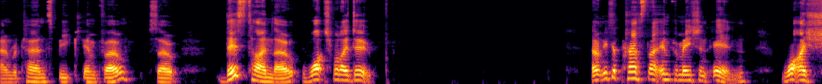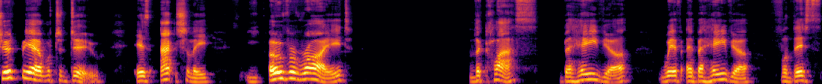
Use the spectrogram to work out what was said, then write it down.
and return speak info. So this time, though, watch what I do. I don't need to pass that information in. What I should be able to do is actually override the class behavior with a behavior for this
